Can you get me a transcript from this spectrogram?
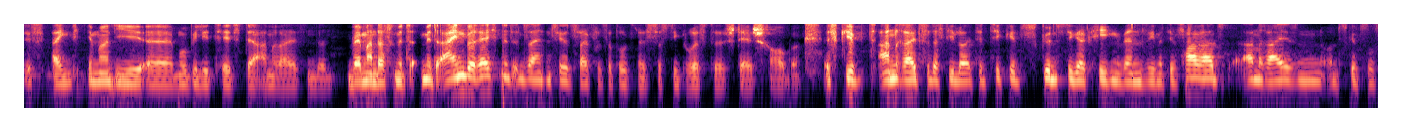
ist eigentlich immer die äh, Mobilität der Anreisenden. Wenn man das mit, mit einberechnet in seinen CO2-Fußabdruck, dann ist das die größte Stellschraube. Es gibt Anreize, dass die Leute Tickets günstiger kriegen, wenn sie mit dem Fahrrad anreisen und es gibt so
